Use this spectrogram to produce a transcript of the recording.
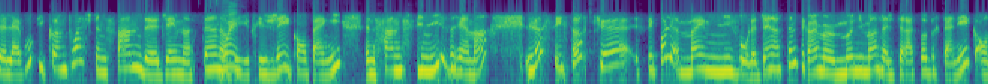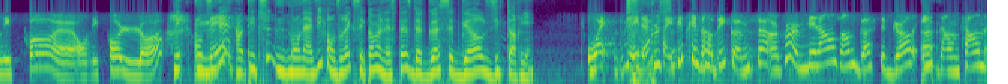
je l'avoue. Puis comme toi, je suis une fan de James Austen, des préjugés et compagnie. Une fan finie, vraiment. Là, c'est sûr que c'est pas le même niveau. Le Jane Austen, c'est quand même un monument de la littérature britannique. On n'est pas, euh, on n'est pas là. Mais on dirait, t'es-tu de mon avis qu'on dirait que c'est comme une espèce de Gossip Girl victorien? Ouais, et d'ailleurs, ça a été présenté comme ça, un peu un mélange entre Gossip Girl et ah. Downtown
